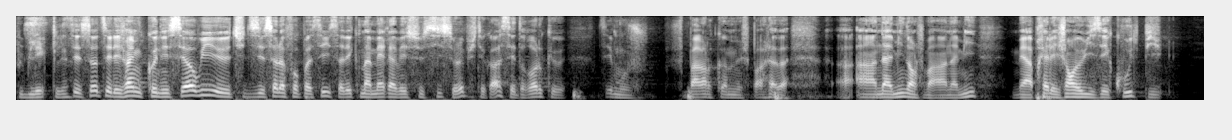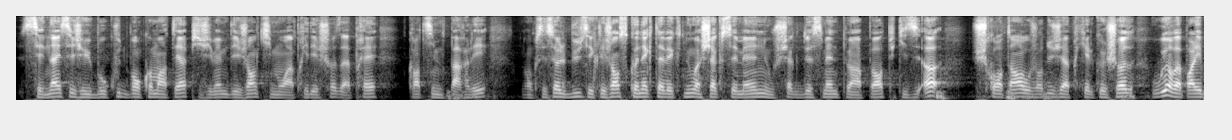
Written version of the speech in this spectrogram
public. C'est ça, tu sais, les gens ils me connaissaient, ah oui, euh, tu disais ça la fois passée, ils savaient que ma mère avait ceci, cela, puis j'étais comme ah, c'est drôle que, tu sais, moi je, parle comme je parle à, un ami, dans le, un ami, mais après les gens eux ils écoutent, puis c'est nice et j'ai eu beaucoup de bons commentaires. Puis j'ai même des gens qui m'ont appris des choses après quand ils me parlaient. Donc c'est ça le but, c'est que les gens se connectent avec nous à chaque semaine ou chaque deux semaines, peu importe, puis qu'ils disent Ah, je suis content, aujourd'hui j'ai appris quelque chose. Oui, on va parler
